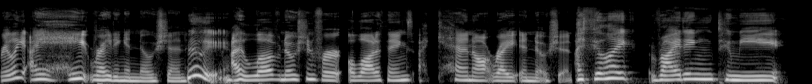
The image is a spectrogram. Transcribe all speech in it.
Really? I hate writing in Notion. Really? I love Notion for a lot of things. I cannot write in Notion. I feel like writing to me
